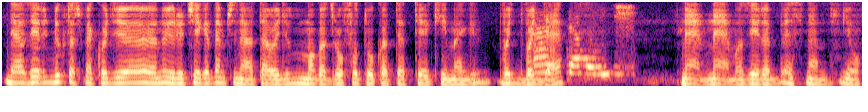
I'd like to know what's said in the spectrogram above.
De azért nyugtass meg, hogy őrültséget nem csináltál, hogy magadról fotókat tettél ki, meg, vagy, vagy hát, de? Dehogy is. Nem, nem, azért ez nem jó.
